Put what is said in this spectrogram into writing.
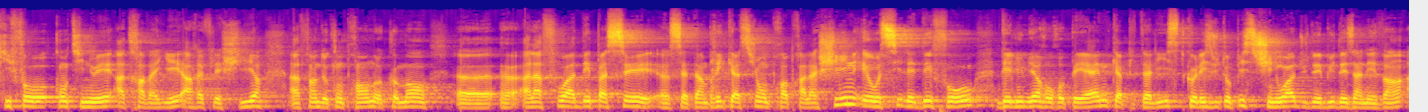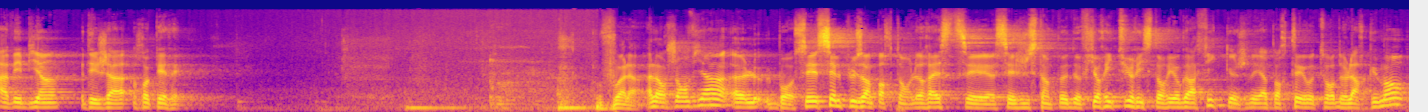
qu'il faut continuer à travailler, à réfléchir, afin de comprendre comment euh, euh, à la fois dépasser euh, cette imbrication propre à la Chine et aussi les défauts des lumières européennes capitalistes que les utopistes chinois du début des années 20 avaient bien déjà repérés. Voilà. Alors j'en viens. Euh, bon, c'est le plus important. Le reste, c'est juste un peu de fioriture historiographique que je vais apporter autour de l'argument.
